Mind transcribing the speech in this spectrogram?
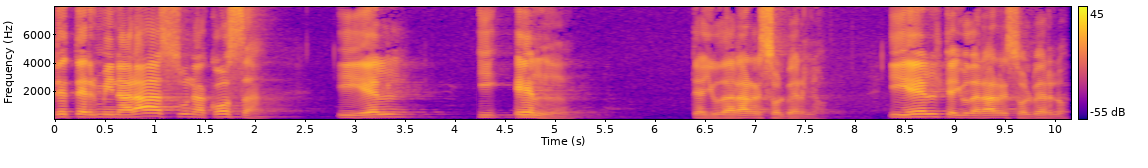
Determinarás una cosa y Él, y Él te ayudará a resolverlo. Y Él te ayudará a resolverlo.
